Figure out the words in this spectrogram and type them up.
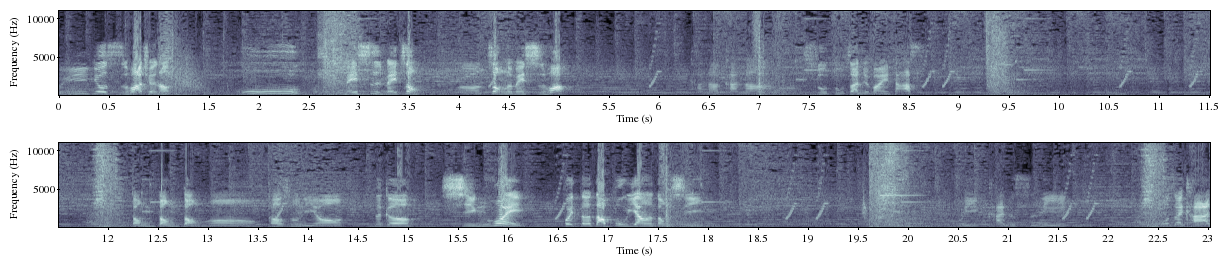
喂，又石化拳了！呜呜呜！没事，没中。嗯，中了没石化。砍啦砍啦！速度战就把你打死。懂懂懂哦！告诉你哦，那个行贿会得到不一样的东西。砍死你！我在砍。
